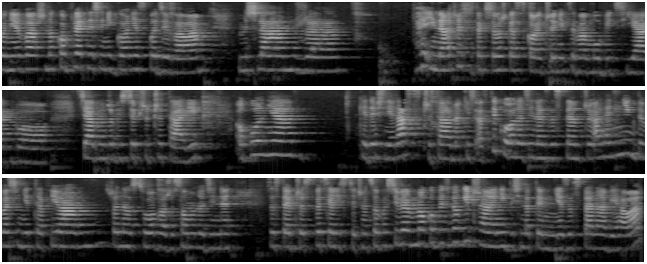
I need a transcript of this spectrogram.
ponieważ no kompletnie się niego nie spodziewałam. Myślałam, że inaczej się ta książka skończy. Nie chcę Wam mówić jak, bo chciałabym, żebyście przeczytali. Ogólnie Kiedyś nieraz czytałam jakiś artykuł o rodzinach zastępczych, ale nigdy właśnie nie trafiłam żadnego słowa, że są rodziny zastępcze specjalistyczne, co właściwie mogło być logiczne, ale nigdy się nad tym nie zastanawiałam.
